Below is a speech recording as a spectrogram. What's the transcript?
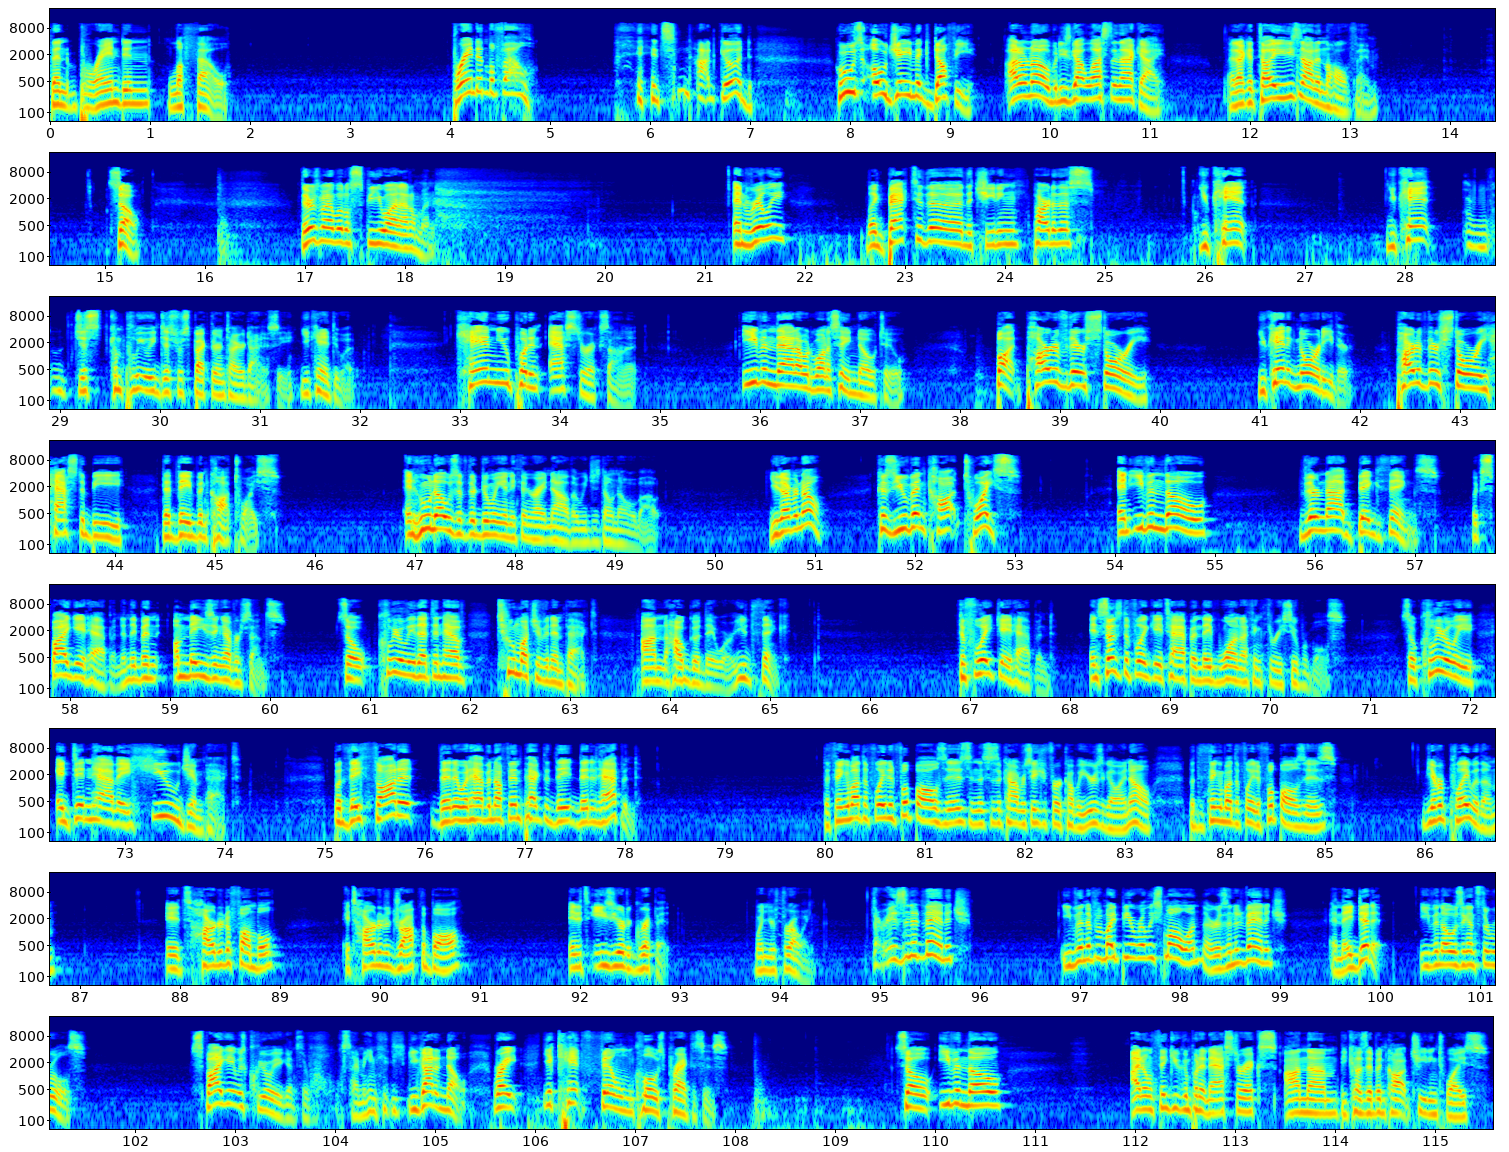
than Brandon LaFell. Brandon LaFell. it's not good. Who's OJ McDuffie? I don't know, but he's got less than that guy. And I can tell you he's not in the Hall of Fame. So, there's my little spew on Edelman. And really, like back to the the cheating part of this, you can't you can't just completely disrespect their entire dynasty. You can't do it. Can you put an asterisk on it? Even that I would want to say no to. But part of their story, you can't ignore it either. Part of their story has to be that they've been caught twice. And who knows if they're doing anything right now that we just don't know about. You never know. Because you've been caught twice. And even though they're not big things, like Spygate happened, and they've been amazing ever since. So clearly that didn't have too much of an impact on how good they were, you'd think. Deflategate happened. And since Deflategate's happened, they've won, I think, three Super Bowls. So clearly, it didn't have a huge impact. But they thought it that it would have enough impact that they that it happened. The thing about deflated footballs is, and this is a conversation for a couple years ago, I know, but the thing about deflated footballs is, if you ever play with them, it's harder to fumble, it's harder to drop the ball, and it's easier to grip it when you're throwing. There is an advantage. Even if it might be a really small one, there is an advantage. And they did it, even though it was against the rules. Spygate was clearly against the rules. I mean, you got to know, right? You can't film close practices. So even though I don't think you can put an asterisk on them because they've been caught cheating twice,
